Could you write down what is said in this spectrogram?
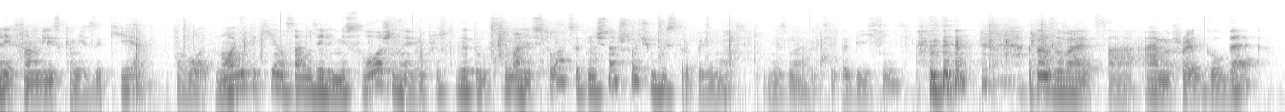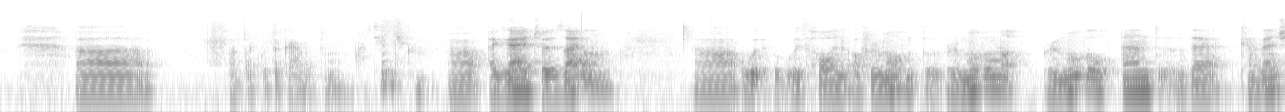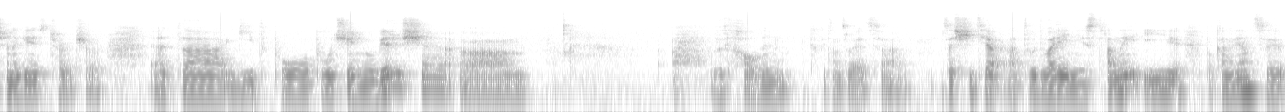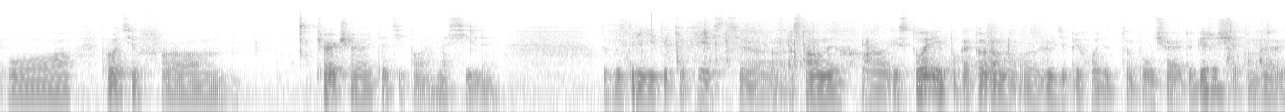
их на английском языке, вот. Но они такие, на самом деле, несложные, и плюс, когда ты в экстремальной ситуации, ты начинаешь что очень быстро понимать. Не знаю, как тебе это объяснить. Это называется I'm Afraid Go Back. А, вот так вот такая вот Uh, a Guide to Asylum, uh, Withholding of remov removal, removal and the Convention Against Torture. Это гид по получению убежища, uh, withholding, как это называется, защите от выдворения из страны и по конвенции о против um, torture, это типа насилия. Это три таких есть э, основных э, историй, по которым э, люди приходят, получают убежище там, да,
